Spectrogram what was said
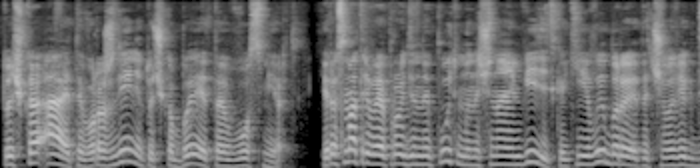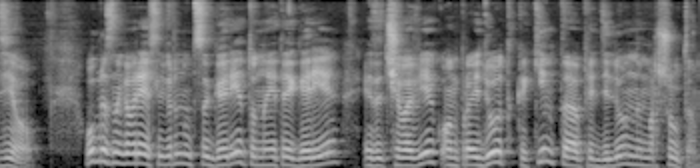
Точка А – это его рождение, точка Б – это его смерть. И рассматривая пройденный путь, мы начинаем видеть, какие выборы этот человек делал. Образно говоря, если вернуться к горе, то на этой горе этот человек, он пройдет каким-то определенным маршрутом.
